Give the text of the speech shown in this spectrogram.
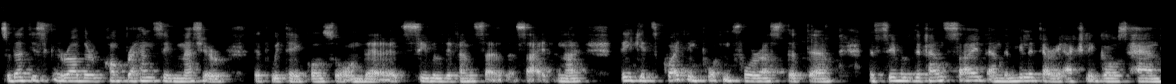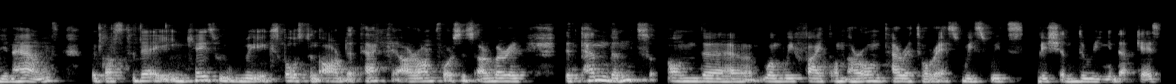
So that is a rather comprehensive measure that we take also on the civil defense side. And I think it's quite important for us that the, the civil defense side and the military actually goes hand in hand because today, in case we be exposed to an armed attack, our armed forces are very dependent on the when we fight on our own territory, as we Swedes vision doing in that case,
